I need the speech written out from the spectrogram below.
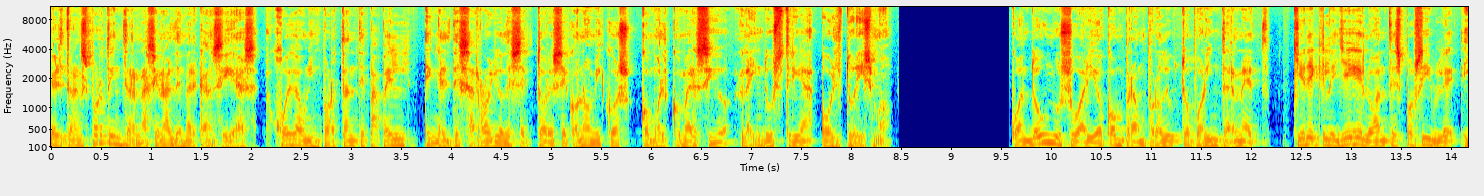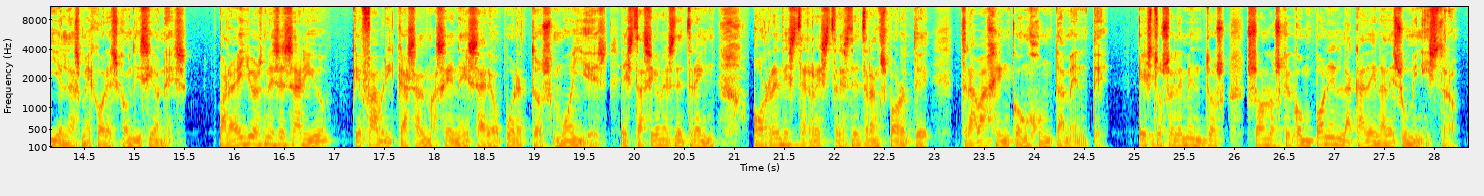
El transporte internacional de mercancías juega un importante papel en el desarrollo de sectores económicos como el comercio, la industria o el turismo. Cuando un usuario compra un producto por Internet, quiere que le llegue lo antes posible y en las mejores condiciones. Para ello es necesario que fábricas, almacenes, aeropuertos, muelles, estaciones de tren o redes terrestres de transporte trabajen conjuntamente. Estos elementos son los que componen la cadena de suministro.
